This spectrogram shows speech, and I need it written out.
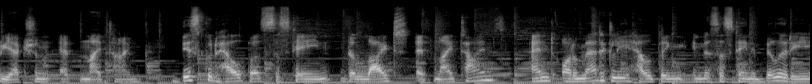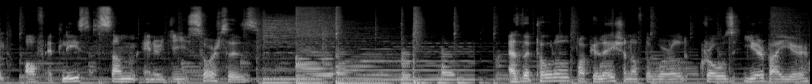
reaction at nighttime. This could help us sustain the light at night times and automatically helping in the sustainability of at least some energy sources. As the total population of the world grows year by year,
